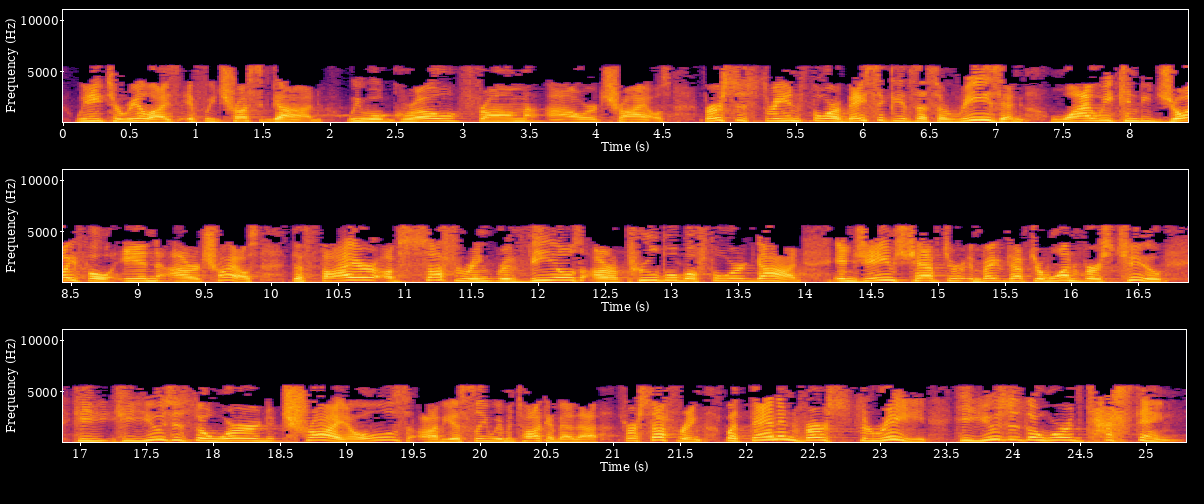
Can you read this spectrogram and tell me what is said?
we need to realize if we trust God, we will grow from our trials. Verses 3 and 4 basically gives us a reason why we can be joyful in our trials. The fire of suffering reveals our approval before God. In James chapter, in chapter 1 verse 2, he, he uses the word trials, obviously we've been talking about that, for suffering. But then in verse 3, he uses the word testing.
